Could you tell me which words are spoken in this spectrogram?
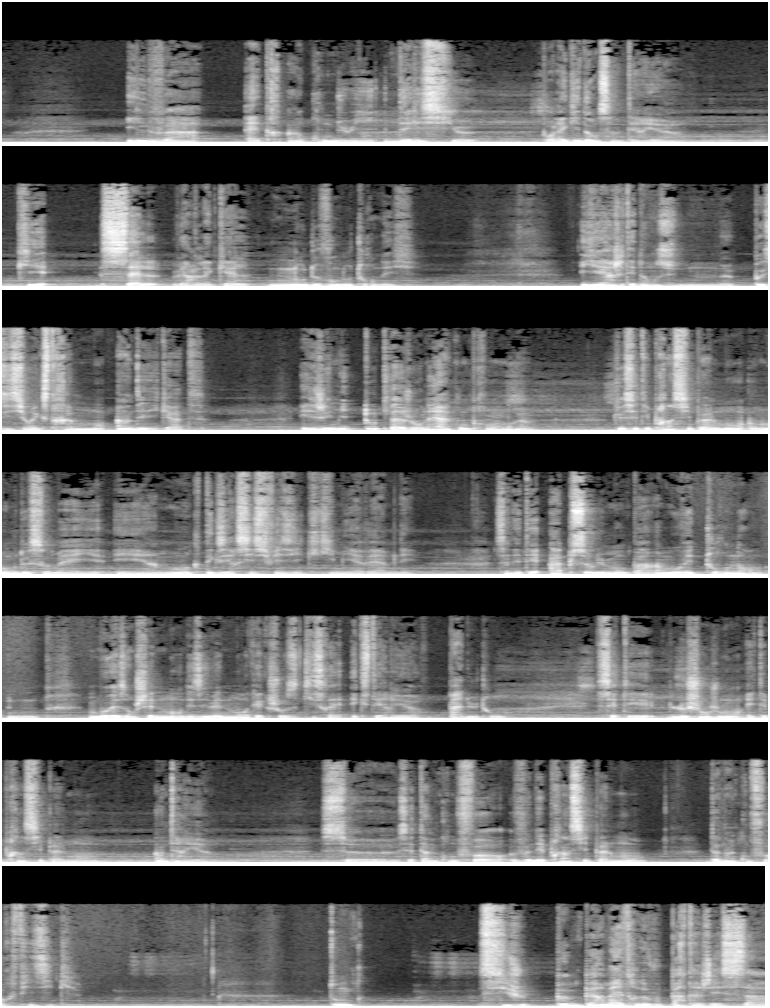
il va être un conduit délicieux pour la guidance intérieure, qui est celle vers laquelle nous devons nous tourner. Hier, j'étais dans une position extrêmement indélicate et j'ai mis toute la journée à comprendre que c'était principalement un manque de sommeil et un manque d'exercice physique qui m'y avait amené. Ça n'était absolument pas un mauvais tournant, un mauvais enchaînement des événements, quelque chose qui serait extérieur. Pas du tout. C'était le changement était principalement intérieur cet inconfort venait principalement d'un inconfort physique. Donc, si je peux me permettre de vous partager ça,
